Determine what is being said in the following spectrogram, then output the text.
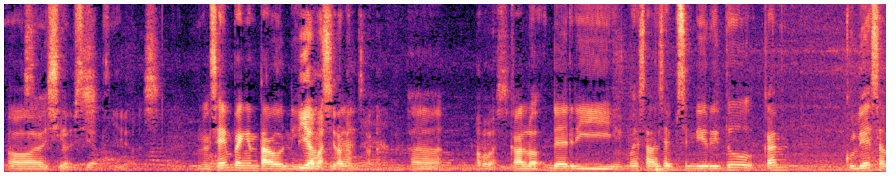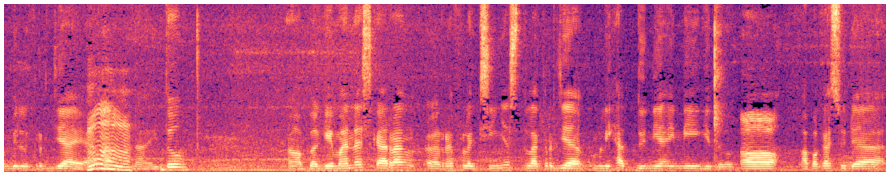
Oh, siap, siap. mas Nah, saya pengen tahu nih. iya mas silakan silakan uh, apa mas kalau dari Mas Asep sendiri tuh kan kuliah sambil kerja ya. Hmm. Nah, itu uh, bagaimana sekarang uh, refleksinya setelah kerja melihat dunia ini gitu. oh Apakah sudah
